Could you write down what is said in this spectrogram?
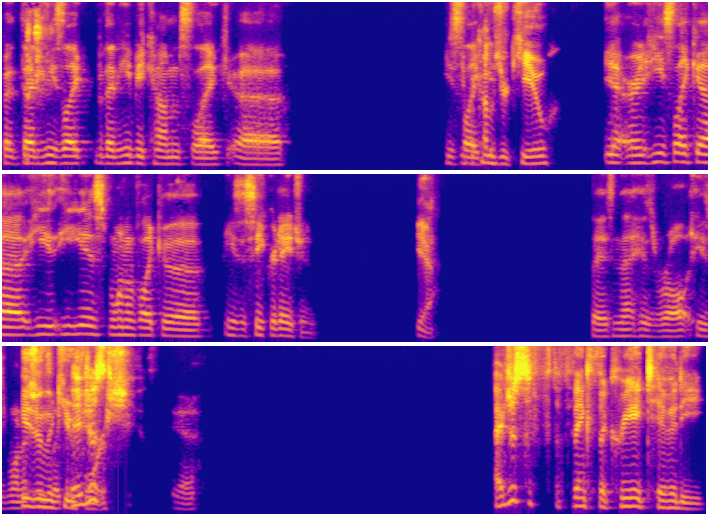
But then he's like then he becomes like uh he's He like becomes your Q. yeah, or he's like uh he he is one of like a he's a secret agent. Yeah. So isn't that his role? He's one He's of in the like, Q Force. just- Yeah. I just think the creativity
